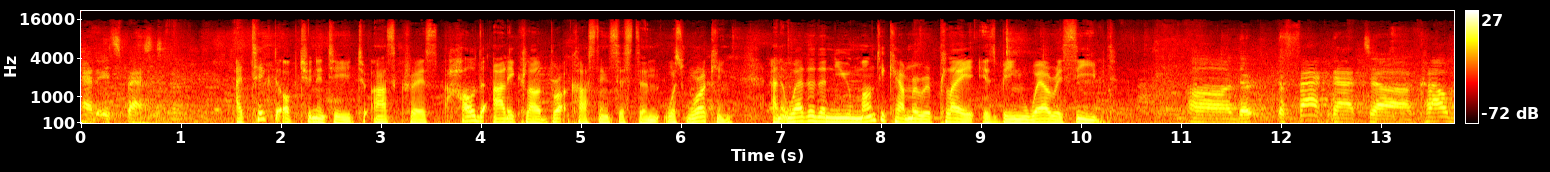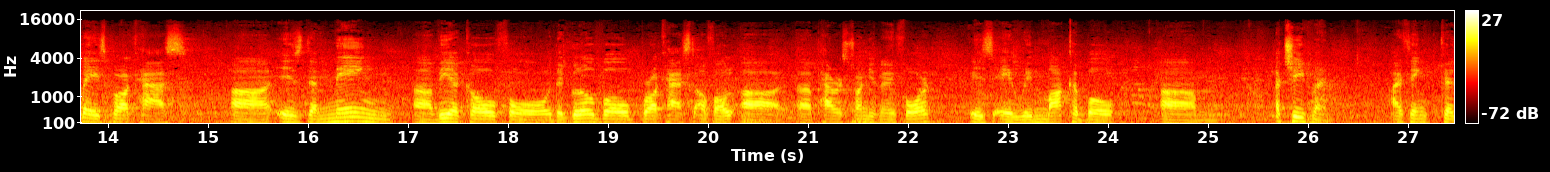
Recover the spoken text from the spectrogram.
at its best. I take the opportunity to ask Chris how the Ali Cloud broadcasting system was working and whether the new multi-camera replay is being well received. Uh, the, the fact that uh, cloud-based broadcast uh, is the main uh, vehicle for the global broadcast of all, uh, uh, Paris 2024 is a remarkable um, achievement. I think uh,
